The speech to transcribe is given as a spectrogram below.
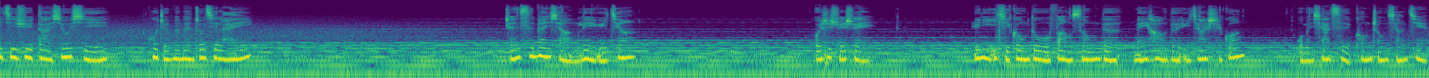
以继续大休息，或者慢慢坐起来，沉思慢想练瑜伽。我是水水，与你一起共度放松的美好的瑜伽时光。我们下次空中相见。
